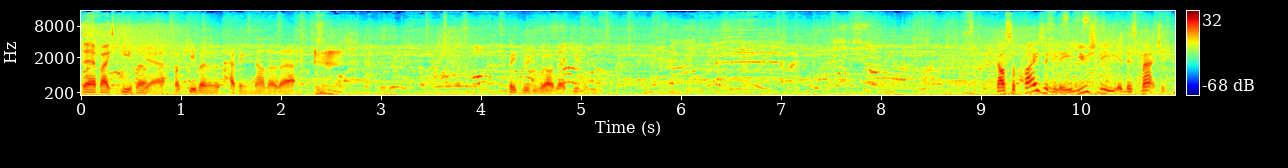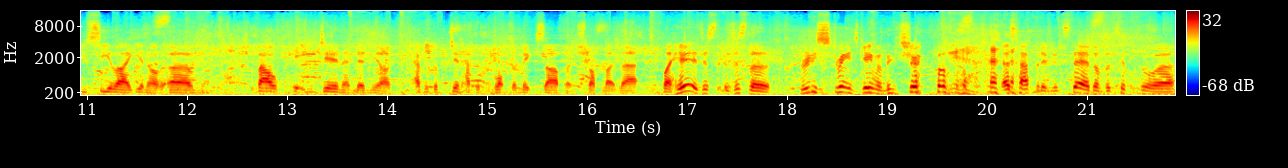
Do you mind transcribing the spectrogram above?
there by Kiba. Yeah, but Kiba having none of that. Played really well there, Kiba. Now, surprisingly, usually in this matchup, you see like you know um, about hitting Jin and then you know having the Jin have to block the mix up and stuff like that. But here, it's just it's just a really strange game of mixture that's happening instead of the typical. Uh,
